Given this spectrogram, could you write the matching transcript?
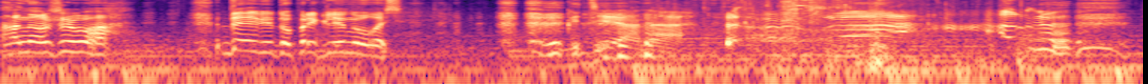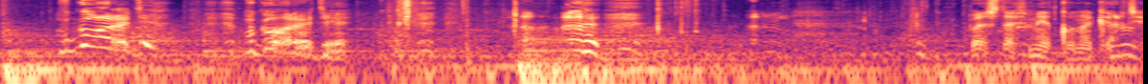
Она жива! Дэвиду приглянулась! где она? В городе! В городе! Поставь метку на карте.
